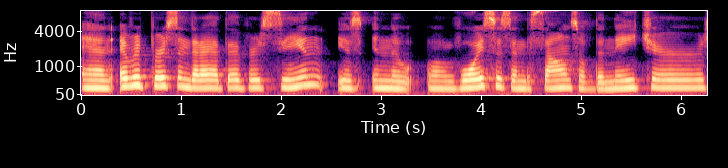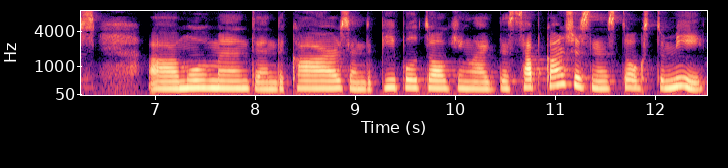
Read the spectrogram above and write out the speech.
and every person that i had ever seen is in the uh, voices and the sounds of the natures uh, movement and the cars and the people talking like the subconsciousness talks to me.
